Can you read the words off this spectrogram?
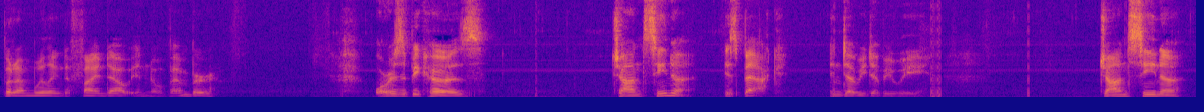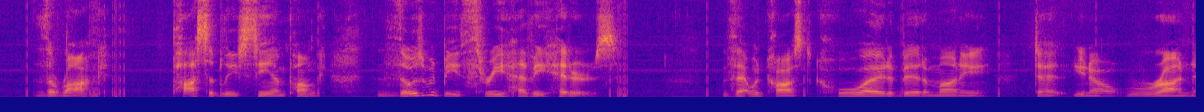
But I'm willing to find out in November. Or is it because John Cena is back in WWE? John Cena, The Rock, possibly CM Punk, those would be three heavy hitters. That would cost quite a bit of money to, you know, run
